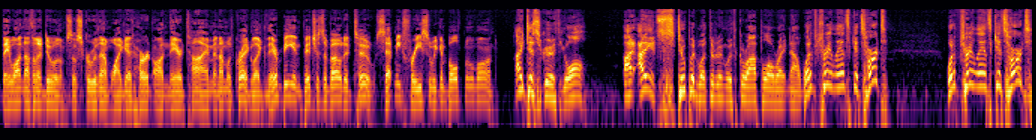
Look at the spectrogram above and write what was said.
They want nothing to do with him, so screw them. Why get hurt on their time? And I'm with Greg. Like they're being bitches about it too. Set me free so we can both move on. I disagree with you all. I, I think it's stupid what they're doing with Garoppolo right now. What if Trey Lance gets hurt? What if Trey Lance gets hurt?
